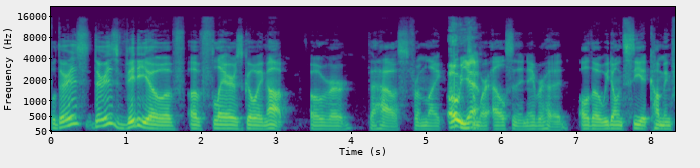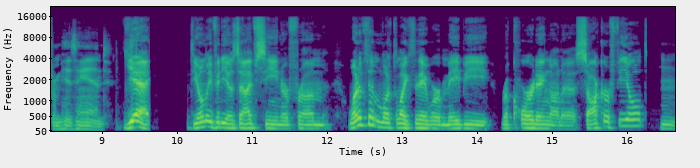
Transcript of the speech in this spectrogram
Well, there is there is video of of flares going up over the house from like Oh, yeah. somewhere else in the neighborhood. Although we don't see it coming from his hand. Yeah. The only videos I've seen are from one of them looked like they were maybe recording on a soccer field. Hmm.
